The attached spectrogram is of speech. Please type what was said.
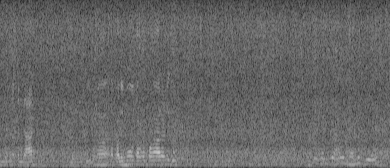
hindi ko natandaan. Hindi ko na nakalimutan ko pangalan nito. Ito ganito ako, lamig yun.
